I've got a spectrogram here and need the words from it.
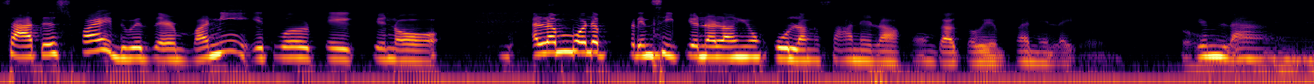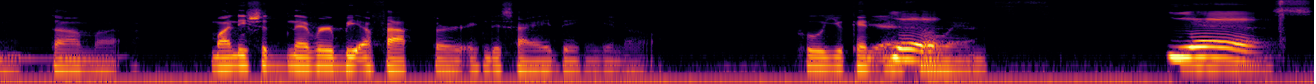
satisfied with their money, it will take, you know, alam mo na prinsipyo na lang yung kulang sa kanila kung gagawin pa nila yun. Yun lang. Mm, Tama. Money should never be a factor in deciding, you know, who you can Yeah. influence. Yes.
